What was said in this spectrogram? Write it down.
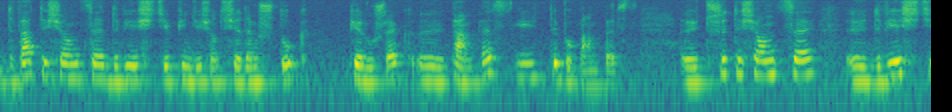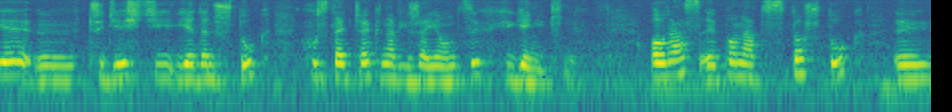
2257 sztuk pieluszek Pampers i typu Pampers. Y, 3231 sztuk chusteczek nawilżających higienicznych oraz y, ponad 100 sztuk y,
